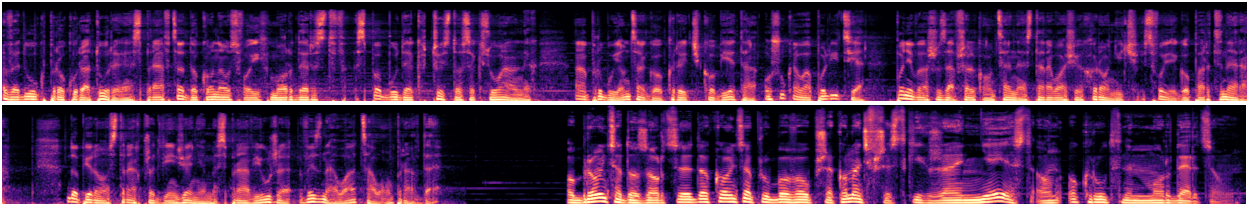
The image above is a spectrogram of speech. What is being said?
Według prokuratury sprawca dokonał swoich morderstw z pobudek czysto seksualnych, a próbująca go kryć kobieta oszukała policję, ponieważ za wszelką cenę starała się chronić swojego partnera. Dopiero strach przed więzieniem sprawił, że wyznała całą prawdę. Obrońca dozorcy do końca próbował przekonać wszystkich, że nie jest on okrutnym mordercą.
